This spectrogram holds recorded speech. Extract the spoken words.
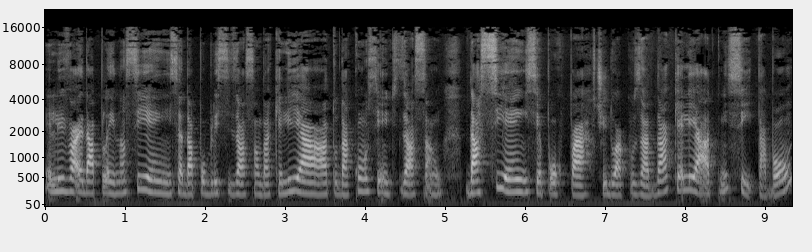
ele vai dar plena ciência da publicização daquele ato, da conscientização da ciência por parte do acusado daquele ato em si, tá bom?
